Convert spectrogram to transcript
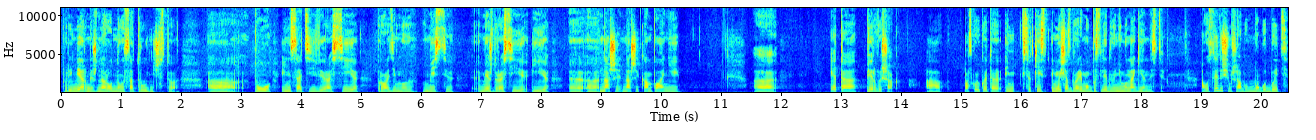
Пример международного сотрудничества э, по инициативе России, проводимой вместе э, между Россией и э, э, нашей, нашей компанией. Э, это первый шаг, а, поскольку это все-таки, и мы сейчас говорим об исследовании иммуногенности. А вот следующим шагом могут быть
